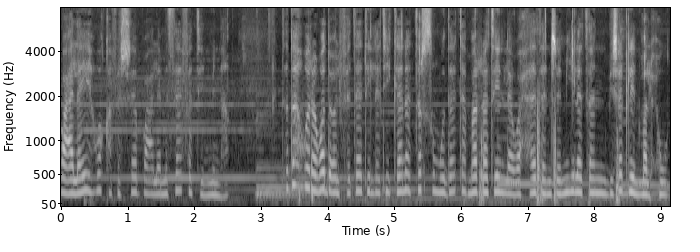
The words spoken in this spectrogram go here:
وعليه وقف الشاب على مسافة منها. تدهور وضع الفتاة التي كانت ترسم ذات مرة لوحات جميلة بشكل ملحوظ.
